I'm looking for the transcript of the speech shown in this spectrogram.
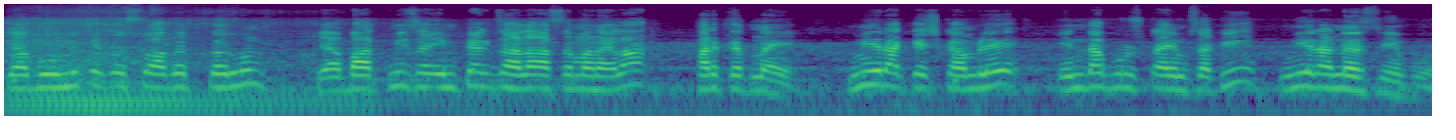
त्या भूमिकेचं स्वागत करून या बातमीचा इम्पॅक्ट झाला असं म्हणायला हरकत नाही. मी राकेश कांबळे इंदापूर टाइमसाठी नीरा नरसिंहपूर.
